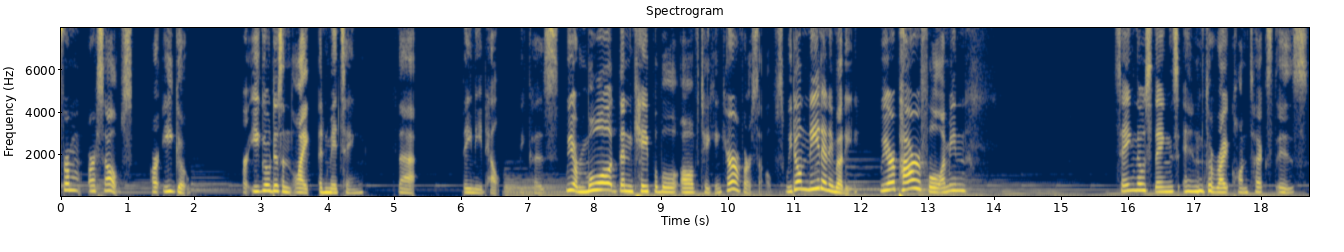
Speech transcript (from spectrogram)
from ourselves, our ego. Our ego doesn't like admitting that they need help because we are more than capable of taking care of ourselves. We don't need anybody. We are powerful. I mean, saying those things in the right context is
